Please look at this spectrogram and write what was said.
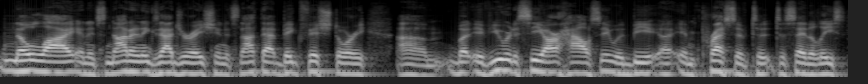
no lie, and it's not an exaggeration. It's not that big fish story. Um, but if you were to see our house, it would be uh, impressive to, to say the least.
